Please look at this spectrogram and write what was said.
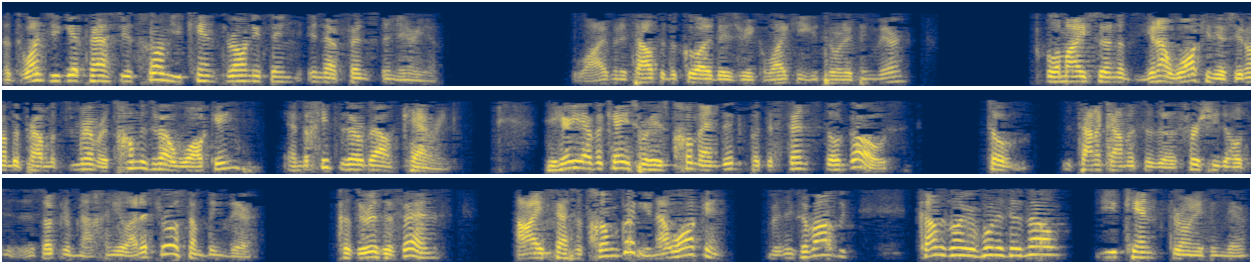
That once you get past tchum, you can't throw anything in that fenced-in area. Why? When it's out to the kulai why can't you throw anything there? You're not walking there, so you don't have the problem. Remember, tchum is about walking, and the chitzas are about carrying. Here you have a case where his tchum ended, but the fence still goes. So the Tanakama says the first sheet holds uh, Zukrib Nachan, you're allowed to throw something there. Because there is a fence. I pass a tchum, good, you're not walking. Everything's about Comes along your opponent says, no, you can't throw anything there.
